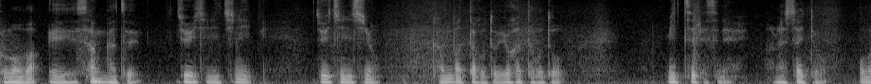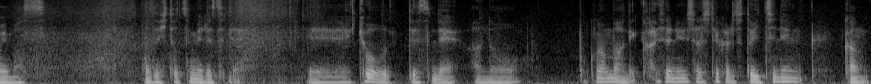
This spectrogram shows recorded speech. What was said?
こんばんは、えー、3月11日に11日の頑張ったこと良かったこと3つですね話したいと思います。まず1つ目ですね、えー、今日ですねあの僕がまあ、ね、会社入社してからちょっと1年間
